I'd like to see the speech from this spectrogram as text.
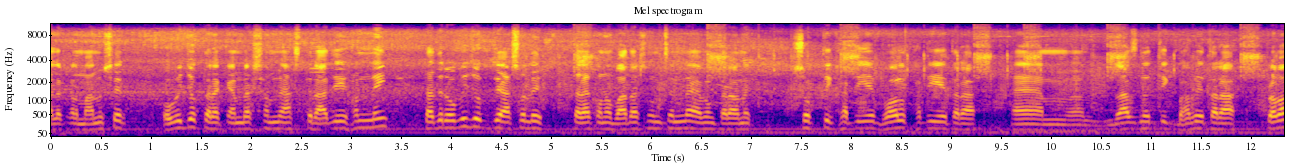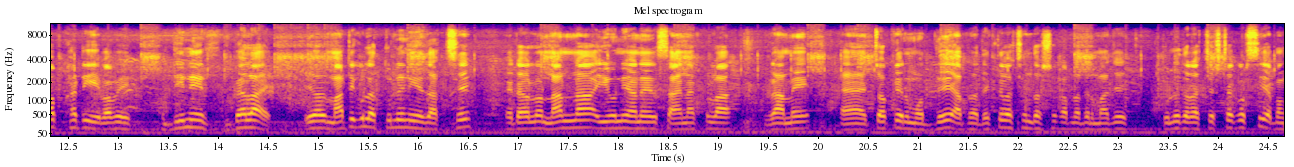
এলাকার মানুষের অভিযোগ, তারা ক্যামেরার সামনে আসতে রাজি হননি। তাদের অভিযোগ যে আসলে তারা কোনো বাধা শুনছেন না এবং তারা অনেক শক্তি খাটিয়ে, বল খাটিয়ে তারা রাজনৈতিকভাবে তারা প্রভাব খাটিয়ে এভাবে দিনের বেলায় এভাবে মাটিগুলো তুলে নিয়ে যাচ্ছে। এটা হলো নান্না ইউনিয়নের সায়নাখোলা গ্রামে চকের মধ্যে। আপনারা দেখতে পাচ্ছেন দর্শক, আপনাদের মাঝে তুলে ধরার চেষ্টা করছি এবং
